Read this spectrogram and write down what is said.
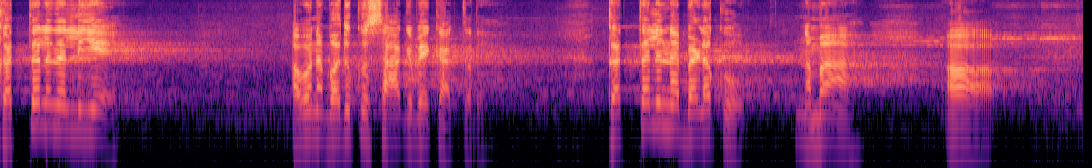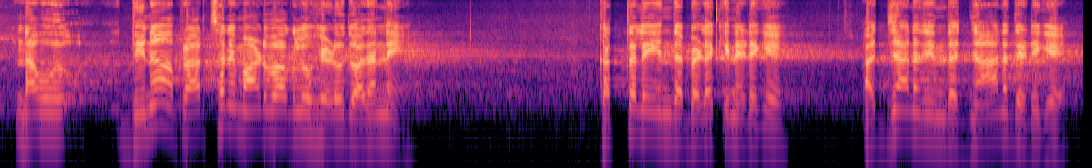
ಕತ್ತಲಿನಲ್ಲಿಯೇ ಅವನ ಬದುಕು ಸಾಗಬೇಕಾಗ್ತದೆ. ಕತ್ತಲಿನ ಬೆಳಕು ನಮ್ಮ ನಾವು ದಿನ ಪ್ರಾರ್ಥನೆ ಮಾಡುವಾಗಲೂ ಹೇಳೋದು ಅದನ್ನೇ. ಕತ್ತಲೆಯಿಂದ ಬೆಳಕಿನೆಡೆಗೆ, ಅಜ್ಞಾನದಿಂದ ಜ್ಞಾನದೆಡೆಗೆ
